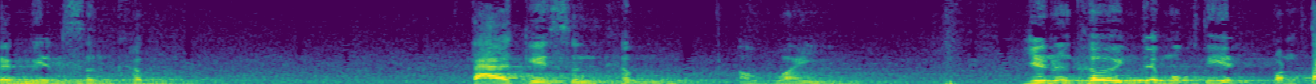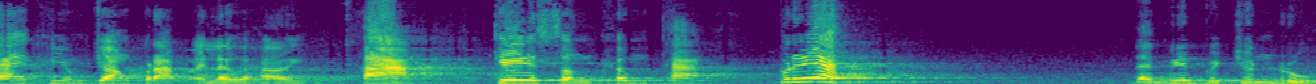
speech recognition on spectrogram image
តែមានសង្ឃឹមតើគេសង្ឃឹមអ្វីយើងនឹងឃើញទៅមុខទៀតប៉ុន្តែខ្ញុំចង់ប្រាប់ឥឡូវហើយថាគេសង្ឃឹមថា ព្រះដែលមានបជនរូប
